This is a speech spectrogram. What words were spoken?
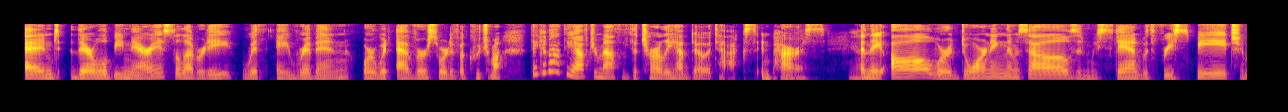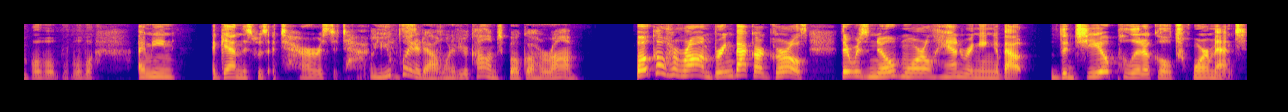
and there will be nary a celebrity with a ribbon or whatever sort of accoutrement think about the aftermath of the charlie hebdo attacks in paris Yeah. and they all were adorning themselves and we stand with free speech and blah blah blah blah blah i mean again, this was a terrorist attack. Well, you pointed out one of your columns, Boko Haram. Boko Haram, bring back our girls. There was no moral hand wringing about the geopolitical torment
